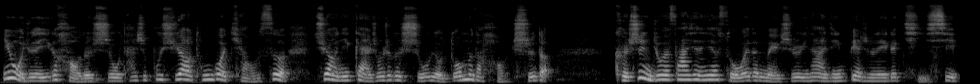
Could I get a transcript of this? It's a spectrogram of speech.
因为我觉得一个好的食物它是不需要通过调色去让你感受这个食物有多么的好吃的。可是你就会发现，那些所谓的美食滤镜，它已经变成了一个体系，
